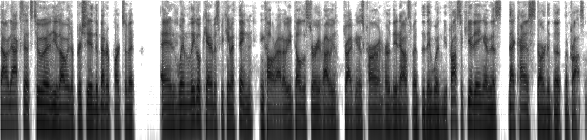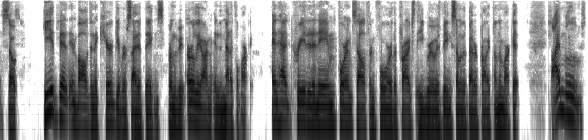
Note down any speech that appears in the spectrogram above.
found access to it. He's always appreciated the better parts of it. And when legal cannabis became a thing in Colorado, he told the story of how he was driving in his car and heard the announcement that they wouldn't be prosecuting. And this, that kind of started the, the process. So he had been involved in the caregiver side of things from the early on in the medical market and had created a name for himself and for the products that he grew as being some of the better product on the market. I moved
